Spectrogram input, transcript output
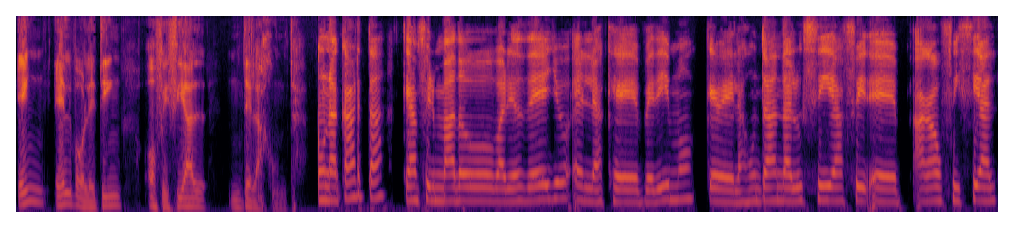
en el boletín oficial de la Junta. Una carta que han firmado varios de ellos en la que pedimos que la Junta de Andalucía eh, haga oficial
